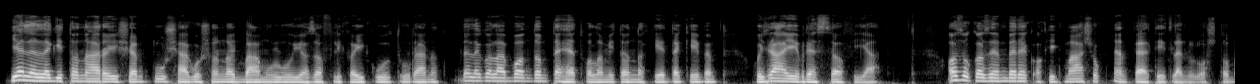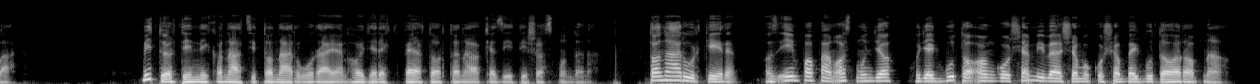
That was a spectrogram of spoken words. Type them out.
Jelenlegi tanárai sem túlságosan nagy bámulója az afrikai kultúrának, de legalább Vandam tehet valamit annak érdekében, hogy ráébressze a fiát. Azok az emberek, akik mások, nem feltétlenül ostobák. Mi történnék a náci tanár óráján, ha a gyerek feltartaná a kezét és azt mondaná? Tanár úr, kérem, az én papám azt mondja, hogy egy buta angol semmivel sem okosabb egy buta arabnál.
